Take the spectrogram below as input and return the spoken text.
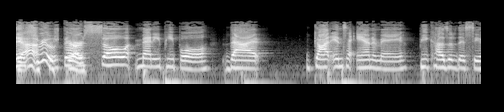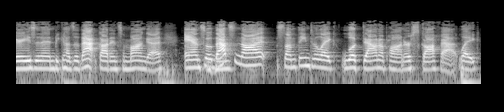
Yeah, it's true. for There are so many people that got into anime because of this series and then because of that got into manga. And Mm-hmm. so that's not something to like look down upon or scoff at. Like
